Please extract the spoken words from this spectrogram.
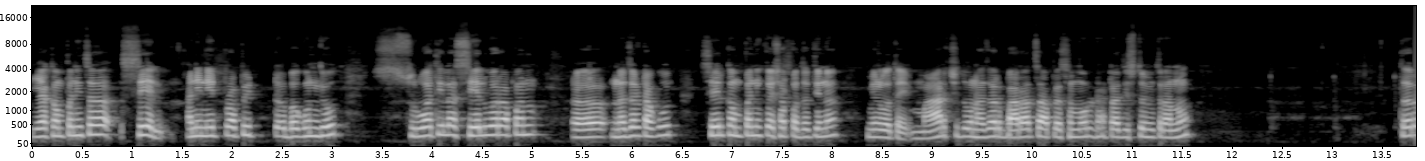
या कंपनीचं सेल आणि नेट प्रॉफिट बघून घेऊ. सुरुवातीला सेलवर आपण नजर टाकू. सेल कंपनी कशा पद्धतीनं मिळवत आहे? मार्च दोन हजार बाराचा आपल्यासमोर डाटा दिसतो मित्रांनो. तर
